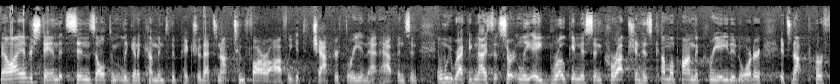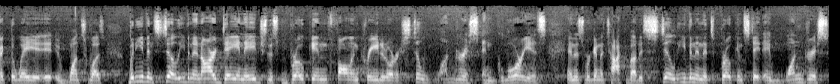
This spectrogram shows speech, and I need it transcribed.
Now, I understand that sin's ultimately going to come into the picture. That's not too far off. We get to chapter 3 and that happens. And, and we recognize that certainly a brokenness and corruption has come upon the created order. It's not perfect the way it, it once was. But even still, even in our day and age, this broken, fallen created order is still wondrous and glorious. And as we're going to talk about, is still, even in its broken state, a wondrous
